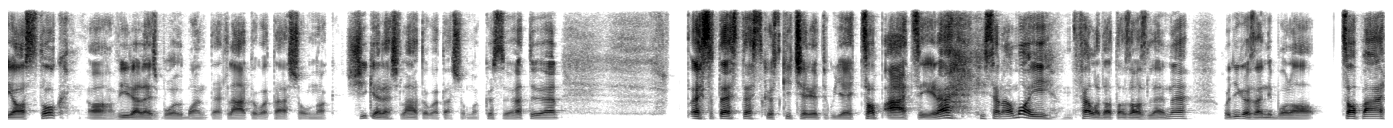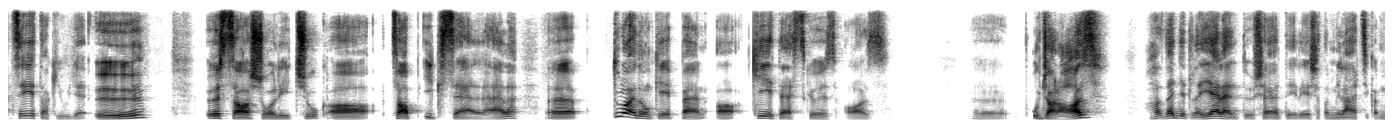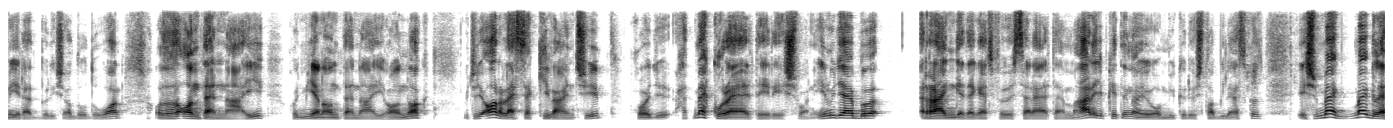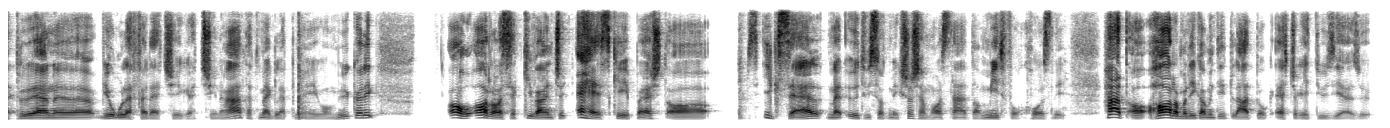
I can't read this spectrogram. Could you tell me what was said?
Sziasztok! A Vireles boltban tett látogatásomnak, sikeres látogatásomnak köszönhetően ezt a teszteszközt kicseréltük ugye egy CAP AC-re, hiszen a mai feladat az az lenne, hogy igazániból a CAP AC-t, aki ugye ő, összehasonlítsuk a CAP XL-lel. E, tulajdonképpen a két eszköz az e, ugyanaz, az egyetlen jelentős eltérés, hát ami látszik a méretből is adódóan, az az antennái, hogy milyen antennái vannak. Úgyhogy arra leszek kíváncsi, hogy hát mekkora eltérés van. Én ugye ebből rengeteget főszereltem már, egyébként egy nagyon jól működő, stabil eszköz, és meg, meglepően jó lefedettséget csinál, tehát meglepően jól működik. Arra leszek kíváncsi, hogy ehhez képest a, az XL, mert őt viszont még sosem használtam, mit fog hozni? Hát a harmadik, amit itt látok, ez csak egy tűzjelző.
